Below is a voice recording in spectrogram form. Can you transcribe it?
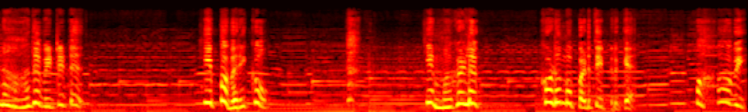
நான் அதை விட்டுட்டு இப்ப வரைக்கும் என் மகளை கொடுமைப்படுத்திட்டு இருக்கேன். பாவி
